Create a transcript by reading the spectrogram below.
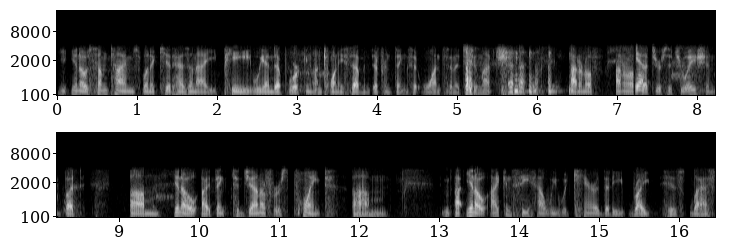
you, you know, sometimes when a kid has an IEP, we end up working on 27 different things at once, and it's too much. I don't know if I don't know if Yeah. that's your situation, but um, you know, I think to Jennifer's point, um, uh, you know, I can see how we would care that he write his last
